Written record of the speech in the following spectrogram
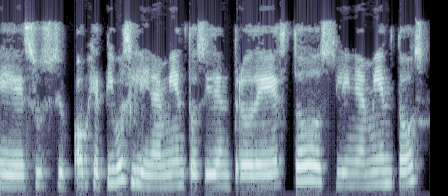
eh, sus objetivos y lineamientos y dentro de estos lineamientos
